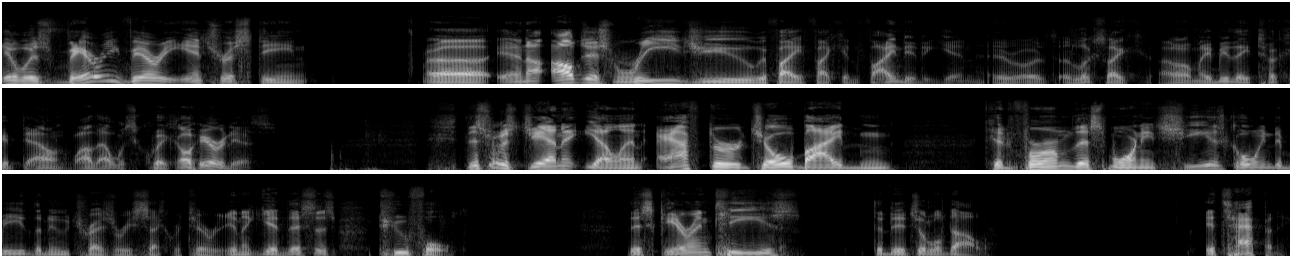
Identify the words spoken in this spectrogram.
it was very, very interesting. Uh, and I'll just read you if I if I can find it again. It, was, it looks like I don't know. Maybe they took it down. Wow, that was quick. Oh, here it is. This was Janet Yellen after Joe Biden confirmed this morning she is going to be the new Treasury Secretary. And again, this is twofold. This guarantees the digital dollar. It's happening.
